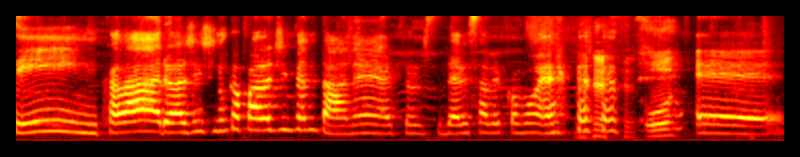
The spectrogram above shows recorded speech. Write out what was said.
Sim, claro. A gente nunca para de inventar, né, Arthur? Você deve saber como é. oh. é.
